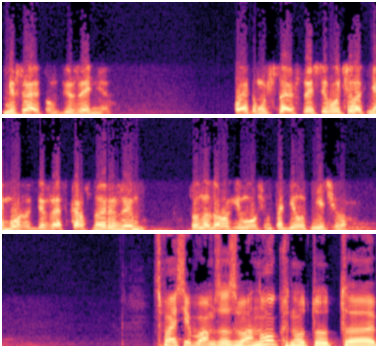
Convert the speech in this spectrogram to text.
мешает он движению. Поэтому считаю, что если человек не может держать скоростной режим, то на дороге ему, в общем-то, делать нечего. Спасибо вам за звонок. Ну, тут э,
